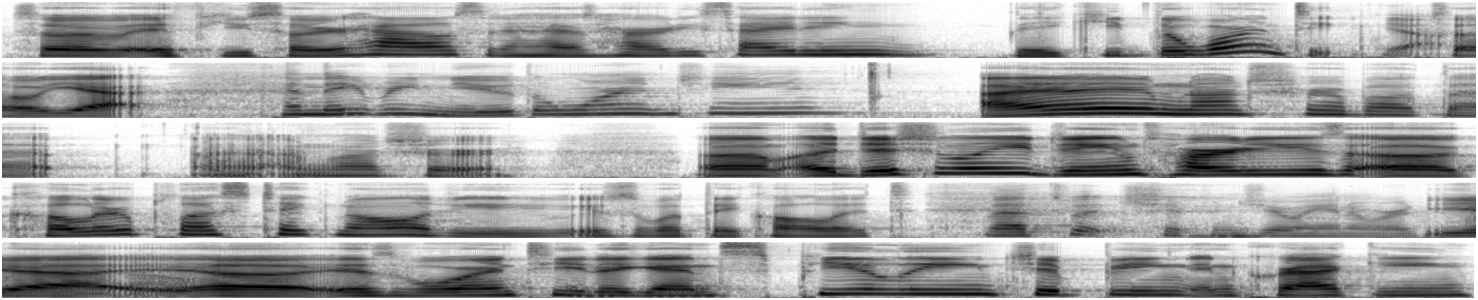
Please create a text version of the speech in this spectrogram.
So if you sell your house and it has Hardie siding, they keep the warranty. Yeah. So yeah, Can they renew the warranty? I'm not sure about that. I, I'm not sure. Um, additionally, James Hardie's uh, Color Plus technology is what they call it. That's what Chip and Joanna were. talking about. Yeah, uh, is warranted against peeling, chipping, and cracking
